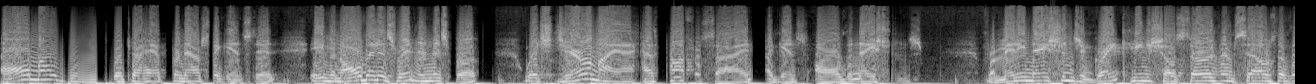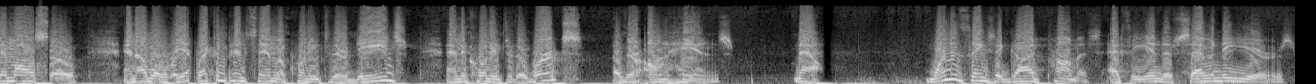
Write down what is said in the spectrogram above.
all my words which I have pronounced against it, even all that is written in this book, which Jeremiah hath prophesied against all the nations. For many nations and great kings shall serve themselves of them also, and I will re- recompense them according to their deeds and according to the works of their own hands. Now, one of the things that God promised at the end of 70 years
